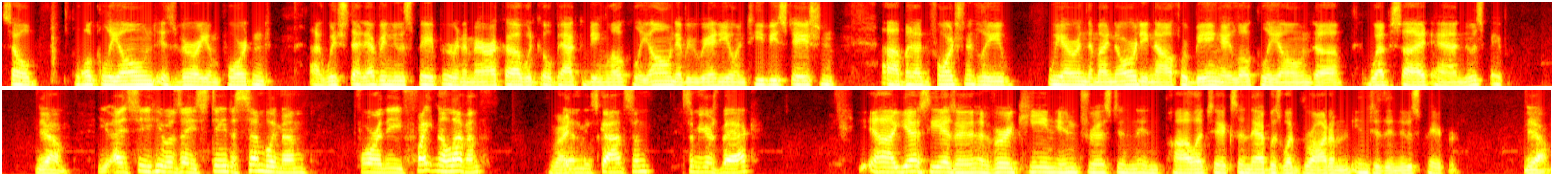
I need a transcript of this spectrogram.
So, locally owned is very important. I wish that every newspaper in America would go back to being locally owned, every radio and TV station. Uh, but unfortunately, we are in the minority now for being a locally owned uh, website and newspaper. Yeah. I see he was a state assemblyman for the Fighting 11th right. in Wisconsin some years back. Uh, yes, he has a, a, very keen interest in, in politics, and that was what brought him into the newspaper. Yeah.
